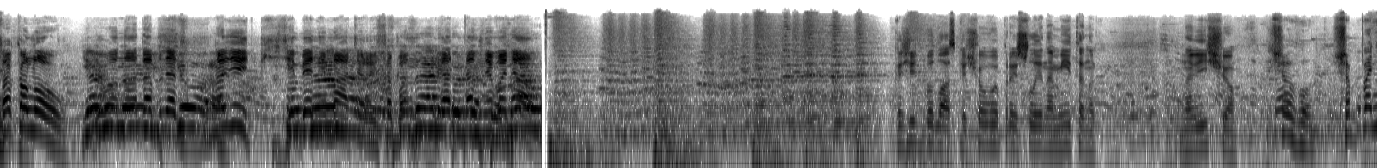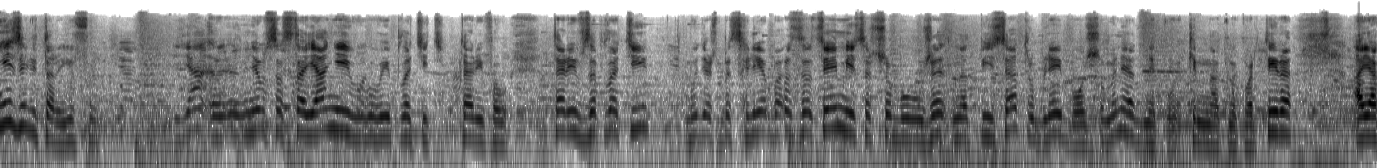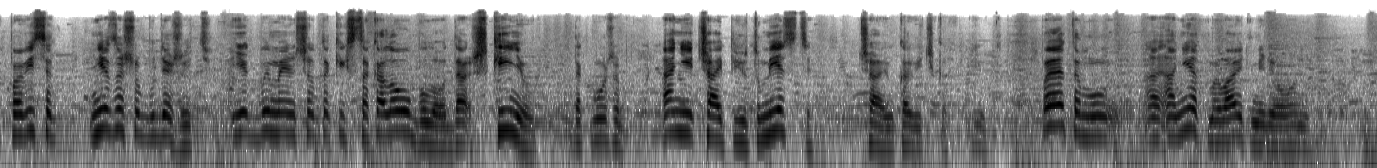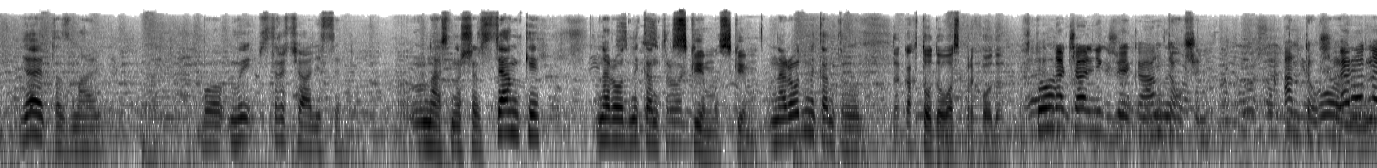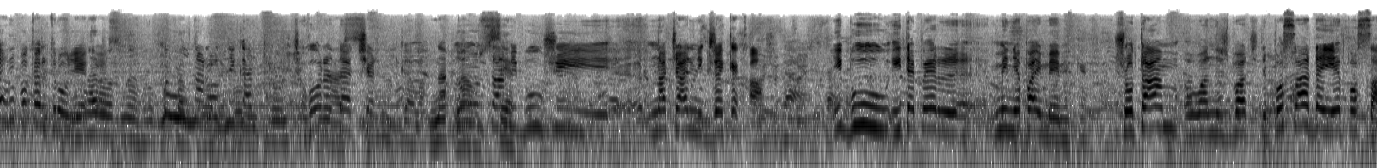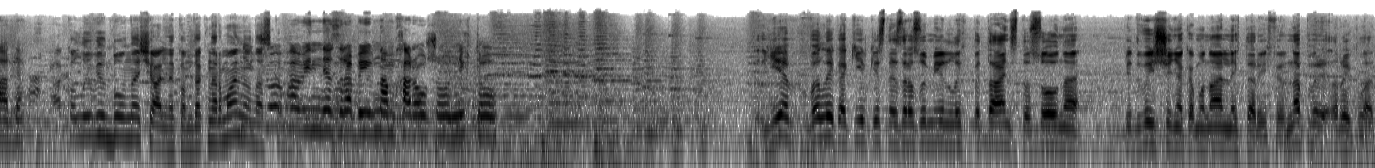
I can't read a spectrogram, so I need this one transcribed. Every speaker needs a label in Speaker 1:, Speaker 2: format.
Speaker 1: Соколов.
Speaker 2: Я
Speaker 1: Его
Speaker 2: вам
Speaker 1: надо,
Speaker 2: говорю
Speaker 1: блядь,
Speaker 2: еще
Speaker 1: налить к себе не матери, чтобы он, блядь, там не вонял.
Speaker 3: Скажіть, будь ласка, чого ви прийшли на мітинг? Навіщо?
Speaker 4: Чого? Щоб понизили тарифи. Я е, не в состоянии виплатити тарифів. Тариф заплати, будеш без хліба. За цей місяць, що був вже на 50 рублей більше. У мене однокімнатна квартира, а як повісять, ні за що буде жити. Якби менше таких соколов було, да, шкінів, так може б. Вони чай п'ють вместе, чай у кавичках пьют. Поэтому а- они отмывают миллионы. Я это знаю. Бо ми зустрічалися. У нас на Шерстянки народний контроль.
Speaker 3: З ким? З ким?
Speaker 4: Народний контроль.
Speaker 3: Так а хто до вас приходив?
Speaker 4: Хто?
Speaker 5: Начальник ЖЕКа Антошин. Антошин. Народна група контролю. якась.
Speaker 4: Народна група
Speaker 5: Ну,
Speaker 4: контролю.
Speaker 5: народний контроль города Чернігова.
Speaker 4: На-
Speaker 5: ну,
Speaker 4: нам
Speaker 5: він
Speaker 4: всі.
Speaker 5: саме бувший е, начальник ЖКХ. І був, і тепер е, ми не поймемо, що там, вони ж бачите, посада є посада.
Speaker 3: А коли він був начальником, так нормально у нас
Speaker 5: Нічого
Speaker 3: команда?
Speaker 5: він не зробив нам хорошого, ніхто.
Speaker 6: Є велика кількість незрозумілих питань стосовно підвищення комунальних тарифів. Наприклад,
